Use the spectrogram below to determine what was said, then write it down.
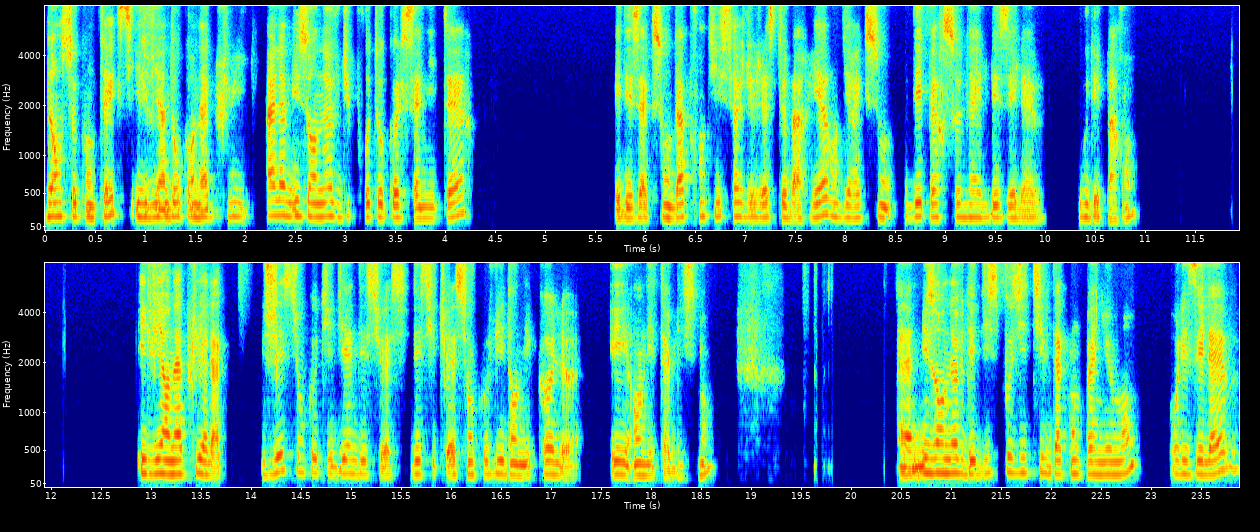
Dans ce contexte, il vient donc en appui à la mise en œuvre du protocole sanitaire et des actions d'apprentissage des gestes barrières en direction des personnels, des élèves ou des parents. Il vient en appui à la gestion quotidienne des situations Covid en école et en établissement à la mise en œuvre des dispositifs d'accompagnement pour les élèves,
